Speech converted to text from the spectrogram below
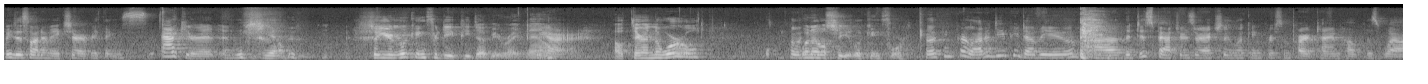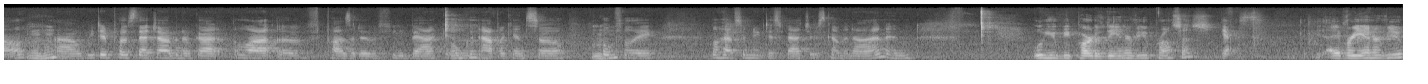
we just want to make sure everything's accurate and Yeah. So you're looking for DPW right now? we are. Out there in the world? We're What else are you looking for? We're looking for a lot of DPW. Uh, the dispatchers are actually looking for some part-time help as well. Mm-hmm. Uh, we did post that job and have got a lot of positive feedback and good. applicants. So Mm-hmm. hopefully we'll have some new dispatchers coming on. And Will you be part of the interview process? yes, Every interview?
